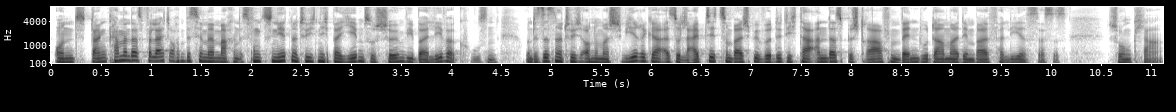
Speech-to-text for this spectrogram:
Und dann kann man das vielleicht auch ein bisschen mehr machen. Es funktioniert natürlich nicht bei jedem so schön wie bei Leverkusen. Und es ist natürlich auch nochmal schwieriger. Also Leipzig zum Beispiel würde dich da anders bestrafen, wenn du da mal den Ball verlierst. Das ist schon klar.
